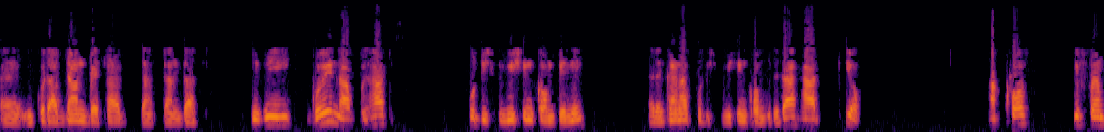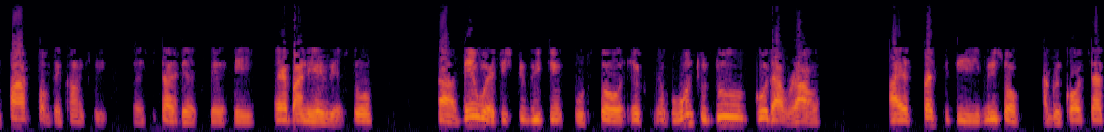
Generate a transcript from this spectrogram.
Uh, we could have done better than, than that. You see, up, we had food distribution company, the Ghana Food Distribution Company, that had kiosks across different parts of the country, uh, the, the, the urban areas. So uh, they were distributing food. So if, if, we want to do go that route, I expect the Ministry of Agriculture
